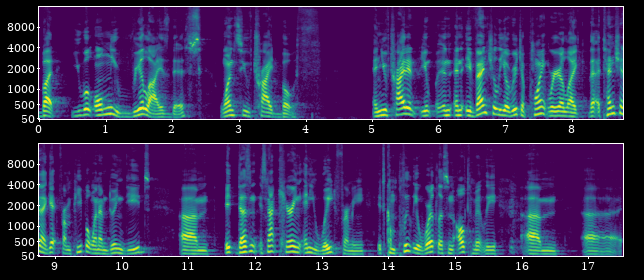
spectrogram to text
But you will only realize this once you've tried both. And you've tried it, you, and, and, eventually you'll reach a point where you're like, the attention I get from people when I'm doing deeds, um, it doesn't, it's not carrying any weight for me. It's completely worthless, and ultimately, um, uh,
